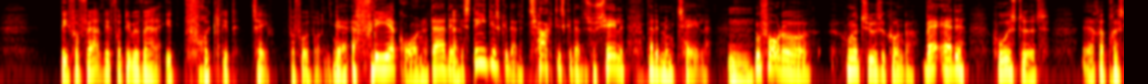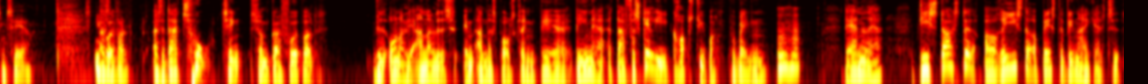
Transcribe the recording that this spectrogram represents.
det er forfærdeligt, for det vil være et frygteligt tab for fodbolden. Ja, af flere grunde. Der er det ja. æstetiske, der er det taktiske, der er det sociale, der er det mentale. Mm. Nu får du 120 sekunder. Hvad er det, hovedstødet øh, repræsenterer i Altså, fodbold? Altså, der er to ting, som gør fodbold vidunderligt anderledes end andre sportsgrene. Det, er, det ene er, at der er forskellige kropstyper på banen. Mm-hmm. Det andet er, de største og rigeste og bedste vinder ikke altid.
